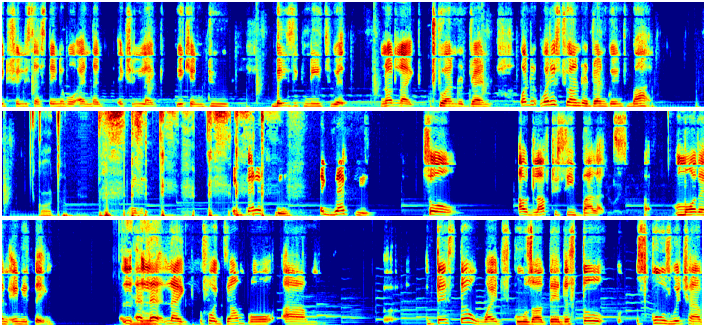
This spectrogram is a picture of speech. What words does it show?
actually sustainable and that actually like you can do basic needs with. Not like 200 rand. What what is 200 rand going to buy? God, exactly. Exactly. So i would love to see balance more than anything. L- You like for example um there's still white schools out there. There's still schools which are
